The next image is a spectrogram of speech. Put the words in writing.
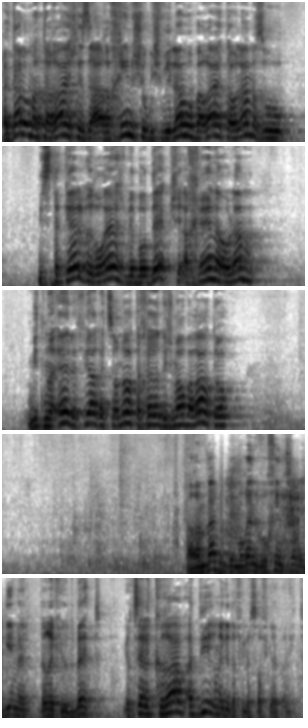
הייתה לו מטרה, יש לזה ערכים שהוא בשבילם הוא ברא את העולם, אז הוא מסתכל ורואה ובודק שאכן העולם מתנהל לפי הרצונות, אחרת בשמה הוא ברא אותו. הרמב"ם במורה נבוכים חלק ג' פרק י"ב יוצא לקרב אדיר נגד הפילוסופיה היוונית.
